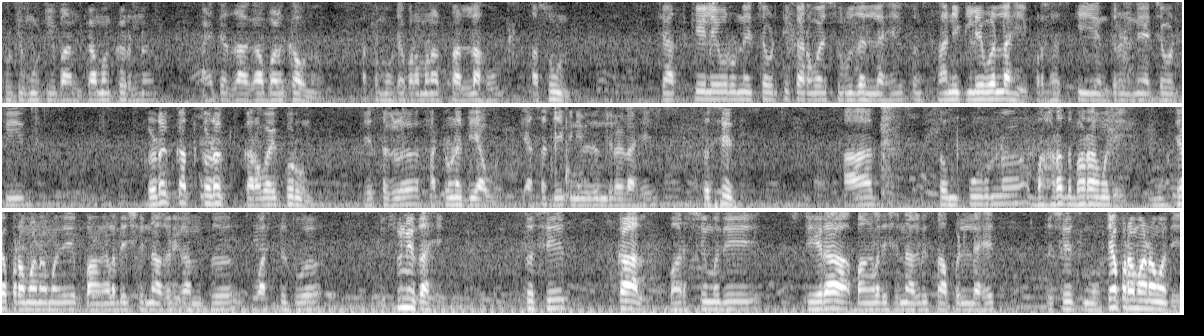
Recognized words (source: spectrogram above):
छोटी मोठी बांधकामं करणं आणि त्या जागा बळकावणं असं मोठ्या प्रमाणात चाललं हो असून शासकीय लेवलवरून याच्यावरती कारवाई सुरू झालेली आहे पण स्थानिक लेवललाही प्रशासकीय यंत्रणेने याच्यावरती कडकात कडक कारवाई करून हे सगळं हटवण्यात यावं यासाठी एक निवेदन दिलेलं आहे. तसेच आज संपूर्ण भारतभरामध्ये मोठ्या प्रमाणामध्ये बांगलादेशी नागरिकांचं वास्तव्य दिसून येत आहे. तसेच काल बार्शीमध्ये तेरा बांगलादेशी नागरिक सापडलेले आहेत. तसेच मोठ्या प्रमाणामध्ये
